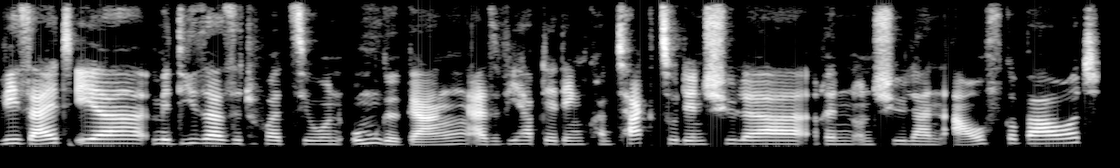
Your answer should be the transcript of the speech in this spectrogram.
Wie seid ihr mit dieser Situation umgegangen? Also wie habt ihr den Kontakt zu den Schülerinnen und Schülern aufgebaut?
